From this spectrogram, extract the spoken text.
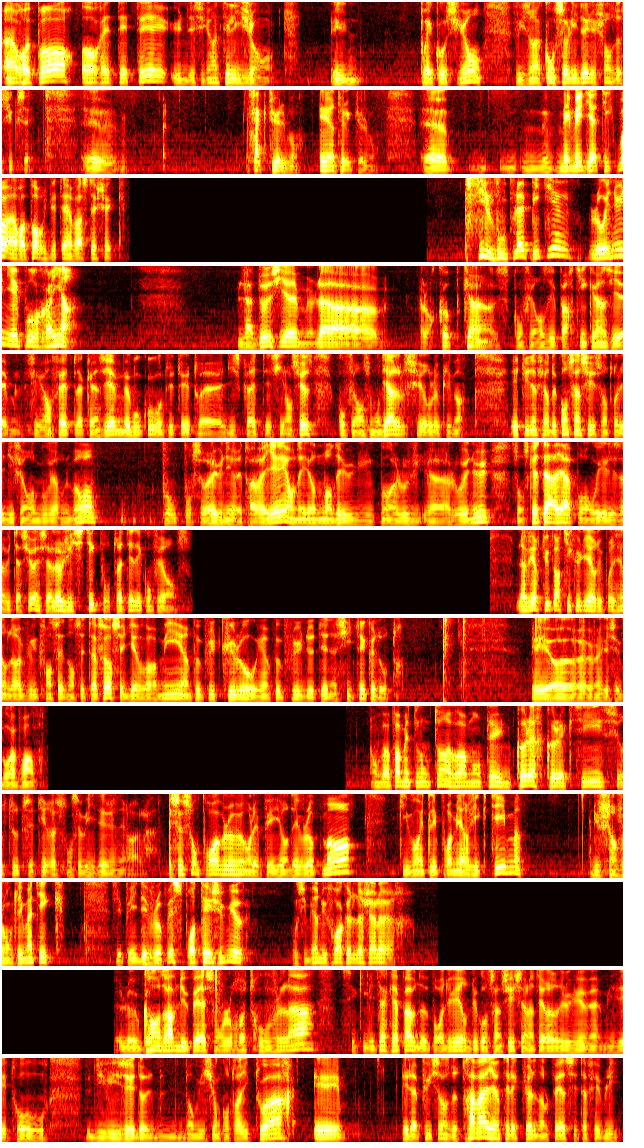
Un report aurait été une décision intelligente et une précaution visant à consolider les chances de succès, euh, factuellement et intellectuellement. Euh, mais médiatiquement, un report eût été un vaste échec. S'il vous plaît, pitié, l'ONU n'y est pour rien. La deuxième, la, alors COP 15, conférence des partis 15e, c'est en fait la 15e, mais beaucoup ont été très discrètes et silencieuses, conférence mondiale sur le climat, est une affaire de consensus entre les différents gouvernements pour, pour se réunir et travailler, en ayant demandé uniquement à l'ONU son secrétariat pour envoyer les invitations et sa logistique pour traiter des conférences. La vertu particulière du président de la République française dans cette affaire, c'est d'y avoir mis un peu plus de culot et un peu plus de ténacité que d'autres. Et, euh, c'est bon à prendre. On ne va pas mettre longtemps à voir monter une colère collective sur toute cette irresponsabilité générale. Ce sont probablement les pays en développement qui vont être les premières victimes du changement climatique. Les pays développés se protègent mieux, aussi bien du froid que de la chaleur. Le grand drame du PS, on le retrouve là, c'est qu'il est incapable de produire du consensus à l'intérieur de lui-même. Il est trop divisé d'ambitions contradictoires et, la puissance de travail intellectuel dans le PS s'est affaiblie.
